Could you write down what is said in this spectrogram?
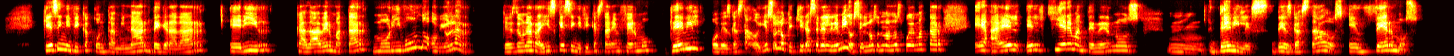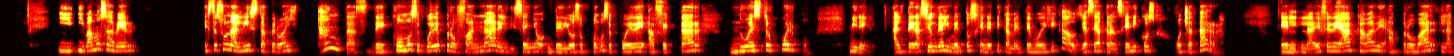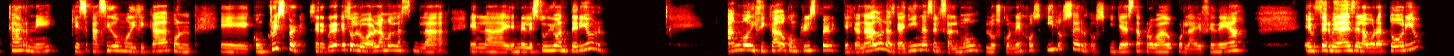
¿Qué significa contaminar, degradar, herir, cadáver, matar, moribundo o violar? Que es de una raíz que significa estar enfermo, débil o desgastado. Y eso es lo que quiere hacer el enemigo. Si él no, nos puede matar, eh, a él, él quiere mantenernos Mm, débiles, desgastados, enfermos. Y, vamos a ver, esta es una lista, pero hay tantas de cómo se puede profanar el diseño de Dios o cómo se puede afectar nuestro cuerpo. Mire, alteración de alimentos genéticamente modificados, ya sea transgénicos o chatarra. la FDA acaba de aprobar la carne que ha sido modificada con, eh, con CRISPR. Se recuerda que eso lo hablamos en, la, en el estudio anterior. Han modificado con CRISPR el ganado, las gallinas, el salmón, los conejos y los cerdos y ya está aprobado por la FDA. Enfermedades de laboratorio,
